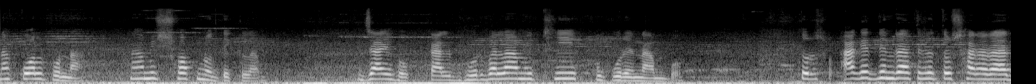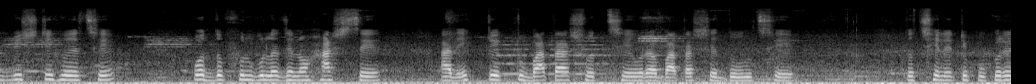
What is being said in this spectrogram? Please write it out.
না কল্পনা, না আমি স্বপ্ন দেখলাম। যাই হোক, কাল ভোরবেলা আমি ঠিক পুকুরে নামবো। তোর আগের দিন রাত্রে তো সারা রাত বৃষ্টি হয়েছে, পদ্ম ফুলগুলো যেন হাসছে, আর একটু একটু বাতাস হচ্ছে, ওরা বাতাসে দুলছে। তো ছেলেটি পুকুরে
